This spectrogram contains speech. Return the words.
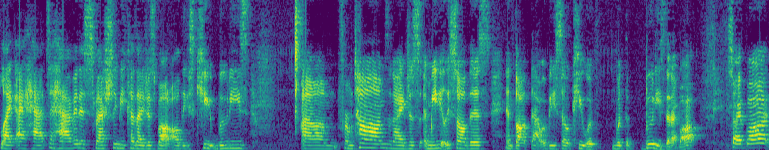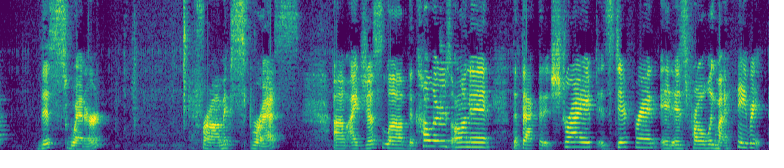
like I had to have it, especially because I just bought all these cute booties um, from Tom's and I just immediately saw this and thought that would be so cute with, with the booties that I bought. So I bought this sweater from Express. Um, I just love the colors on it, the fact that it's striped, it's different. It is probably my favorite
